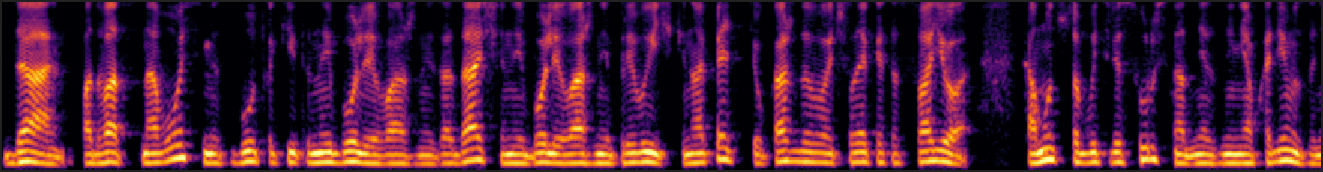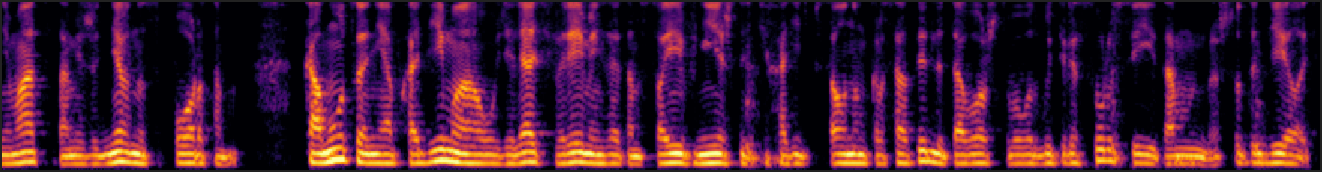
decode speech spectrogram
Да, по 20 на 80 будут какие-то наиболее важные задачи, наиболее важные привычки, но опять-таки у каждого человека это свое. Кому-то, чтобы быть надо необходимо заниматься там ежедневно спортом, кому-то необходимо уделять время, не знаю, там, своей внешности, ходить по салонам красоты для того, чтобы вот быть в ресурсе и там что-то делать.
